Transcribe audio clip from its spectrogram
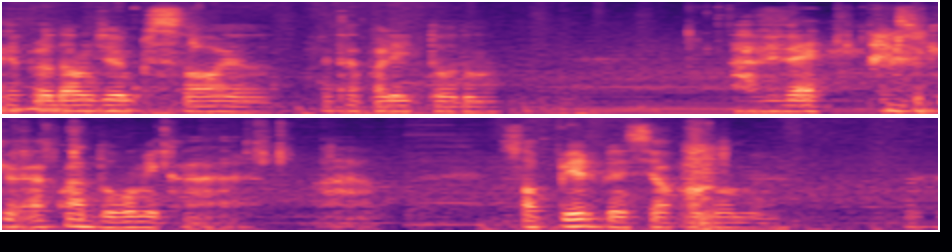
Era pra eu dar um jump só, eu me atrapalhei todo, mano. Velho, isso aqui é aquadome, cara. Ah, só perco nesse aquadome, velho.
